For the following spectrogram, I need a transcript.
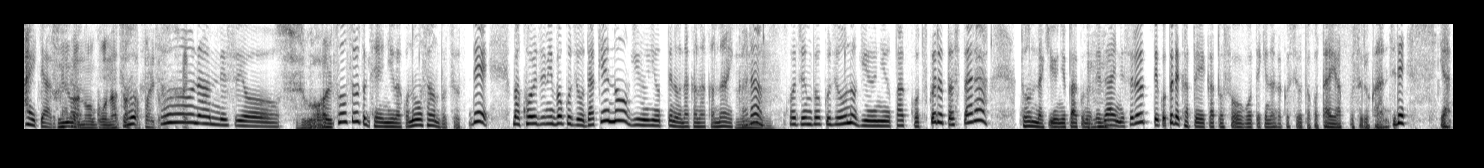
書いてあるから。冬は濃厚夏はさっぱりとそうそうなんですよ。すごい。そうすると生乳はこう農産物で、まあ、小泉牧場だけの牛乳ってのはなかなかないから、うん。小泉牧場の牛乳パックを作るとしたらどんな牛乳パックのデザインにするっていうことで家庭科と総合的な学習とこうタイアップする感じでやっ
